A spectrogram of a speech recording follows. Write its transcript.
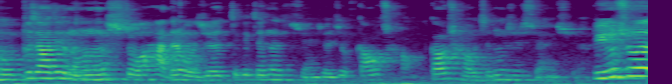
我不知道这个能不能说哈，但是我觉得这个真的是玄学，就高潮，高潮真的是玄学。比如说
